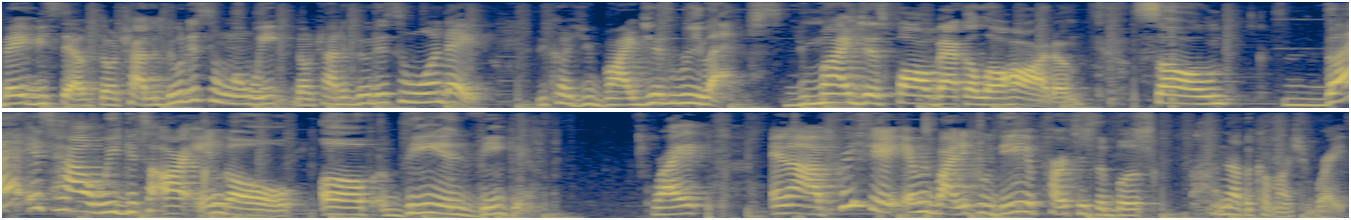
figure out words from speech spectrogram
baby steps. Don't try to do this in one week. Don't try to do this in one day because you might just relapse. You might just fall back a little harder. So that is how we get to our end goal of being vegan, right? And I appreciate everybody who did purchase the book. Another commercial break.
